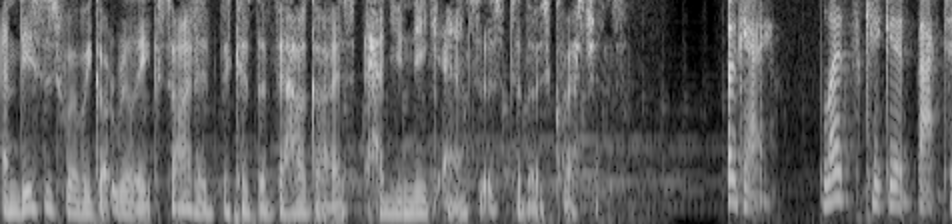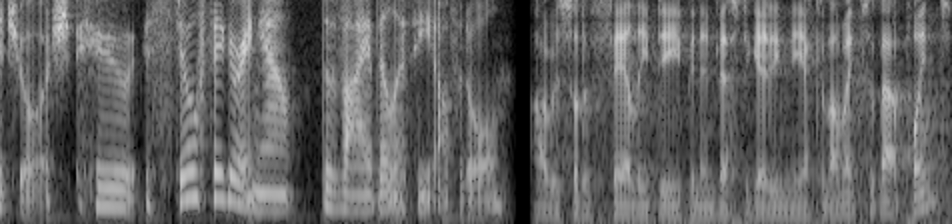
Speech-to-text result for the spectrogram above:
And this is where we got really excited because the Vow guys had unique answers to those questions. Okay, let's kick it back to George, who is still figuring out the viability of it all. I was sort of fairly deep in investigating the economics at that point,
